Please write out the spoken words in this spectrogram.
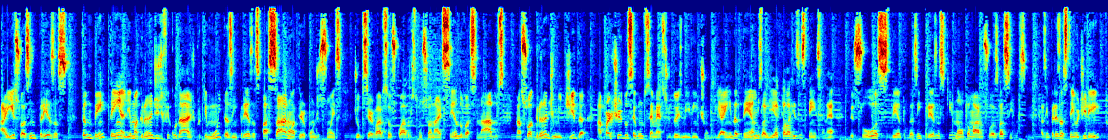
a isso, as empresas também têm ali uma grande dificuldade, porque muitas empresas passaram a ter condições de observar seus quadros funcionais sendo vacinados, na sua grande medida, a partir do segundo semestre de 2021. E ainda temos ali aquela resistência, né? Pessoas dentro das empresas que não tomaram suas vacinas. As empresas têm o direito,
